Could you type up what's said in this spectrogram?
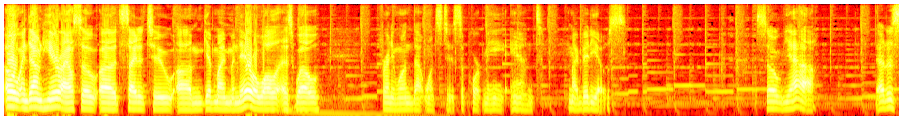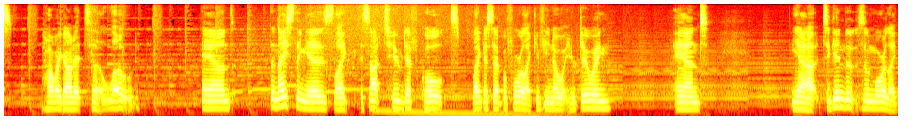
Oh, and down here I also uh, decided to um, give my Monero wallet as well for anyone that wants to support me and my videos. So yeah, that is how I got it to load. And the nice thing is, like, it's not too difficult, like I said before, like, if you know what you're doing. And, yeah, to get into some more, like,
